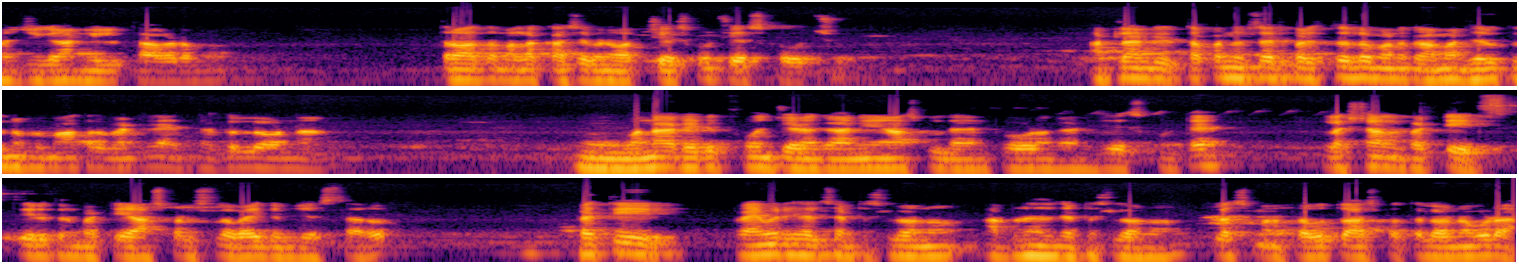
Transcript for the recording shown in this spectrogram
మజ్జిగ నీళ్ళు తాగడము. తర్వాత మళ్ళీ కాసేపు వర్క్ చేసుకొని చేసుకోవచ్చు. అట్లాంటి తప్పనిసరి పరిస్థితుల్లో మనకు అమలు జరుగుతున్నప్పుడు మాత్రం వెంటనే దగ్గరలో ఉన్న వన్ నాట్ ఎయిట్కి ఫోన్ చేయడం కానీ హాస్పిటల్ దగ్గర పోవడం కానీ చేసుకుంటే లక్షణాలను బట్టి తీరుతను బట్టి హాస్పిటల్స్లో వైద్యం చేస్తారు. ప్రతి ప్రైమరీ హెల్త్ సెంటర్స్లోనూ అర్బన్ హెల్త్ సెంటర్స్లోనూ ప్లస్ మన ప్రభుత్వ ఆసుపత్రిలోనూ కూడా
